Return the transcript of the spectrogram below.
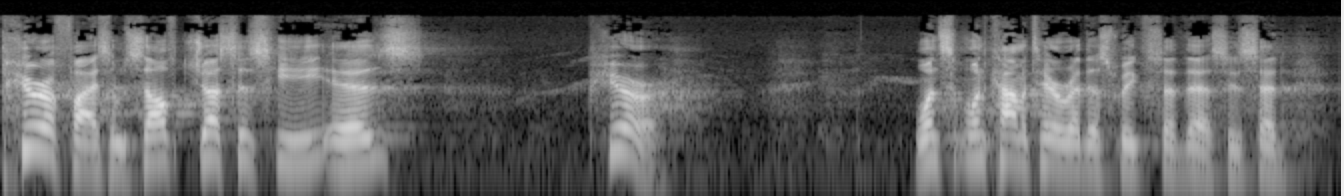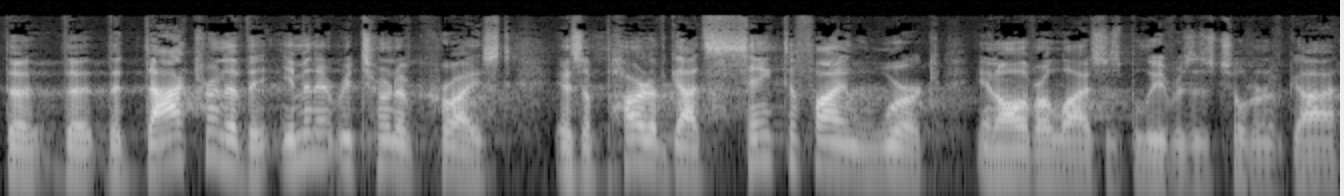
purifies himself just as he is pure. Once, one commentator read this week said this. He said, the, the, the doctrine of the imminent return of Christ is a part of God's sanctifying work in all of our lives as believers, as children of God.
